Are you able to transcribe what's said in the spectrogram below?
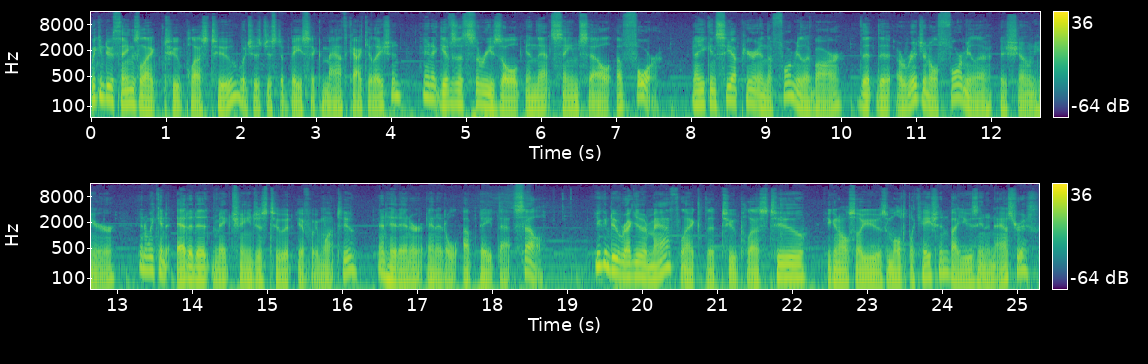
We can do things like 2 plus 2, which is just a basic math calculation, and it gives us the result in that same cell of 4. Now you can see up here in the formula bar that the original formula is shown here and we can edit it and make changes to it if we want to and hit enter and it'll update that cell. You can do regular math like the 2 plus 2. You can also use multiplication by using an asterisk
